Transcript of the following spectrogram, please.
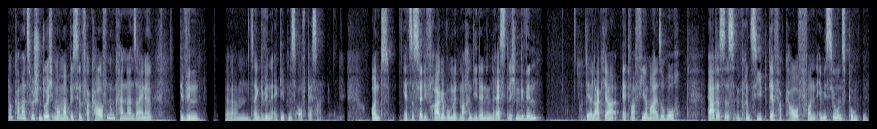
dann kann man zwischendurch immer mal ein bisschen verkaufen und kann dann seine Gewinn, ähm, sein Gewinnergebnis aufbessern. Und jetzt ist ja die Frage, womit machen die denn den restlichen Gewinn? Der lag ja etwa viermal so hoch. Ja, das ist im Prinzip der Verkauf von Emissionspunkten.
